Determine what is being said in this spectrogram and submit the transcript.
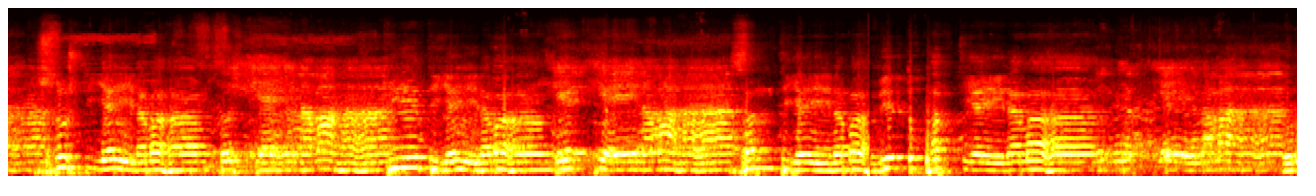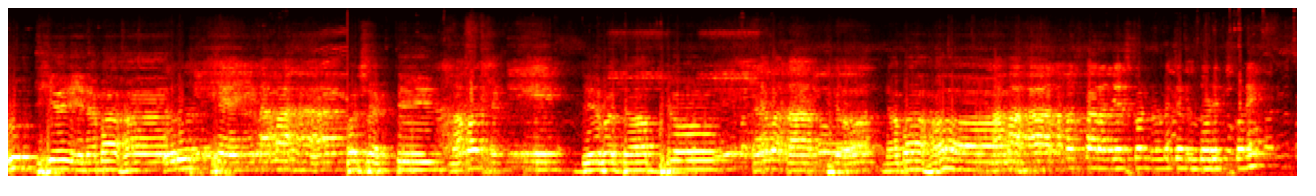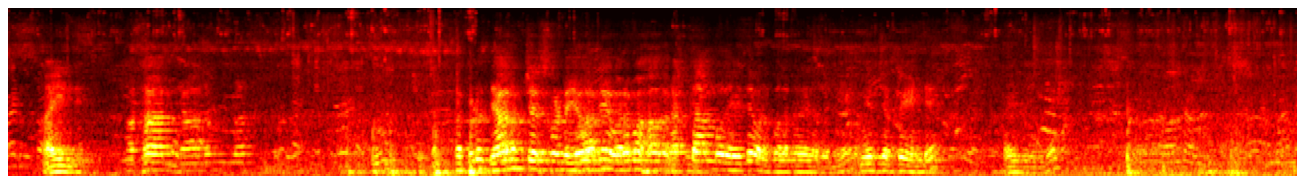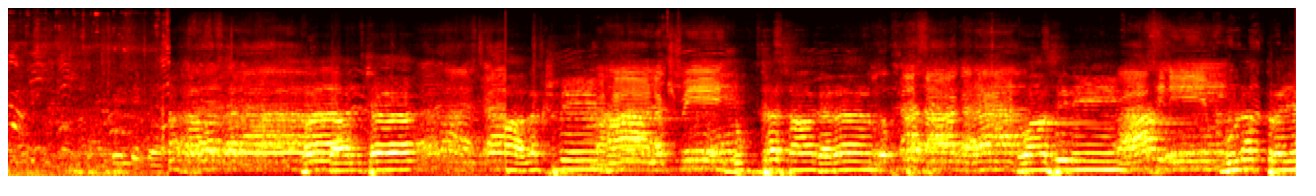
सृष्ट्यै नमः। सृष्ट्यै नमः। कीर्त्यै नमः। कीर्त्यै नमः। सन्त्यै नमः। व्युत्पत्त्यै नमः। व्युत्पत्त्यै नमः। रुद्ध्यै नमः। रुद्ध्यै नमः। शक्ति नमः शक्ति देवताभ्यो। देवताभ्यो। नमः। नमः। नमः నమస్కారం చేసుకొని రెండు చేతులు జోడించుకొని అయింది. అప్పుడు ధ్యానం. చేసుకోండి. ఎవరిని? వరమహాల రక్తాంబులు అయితే వాడు పలకలేదండి మీరు చెప్పేయండి. అయిపోయింది. లక్ష్మీ మహాలక్ష్మీ. దుఃఖ సాగర దుఃఖ సాగర వాసిని. వాసిని. గుణత్రయ.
